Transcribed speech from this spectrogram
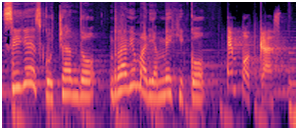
Sigue escuchando Radio María México en podcast.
